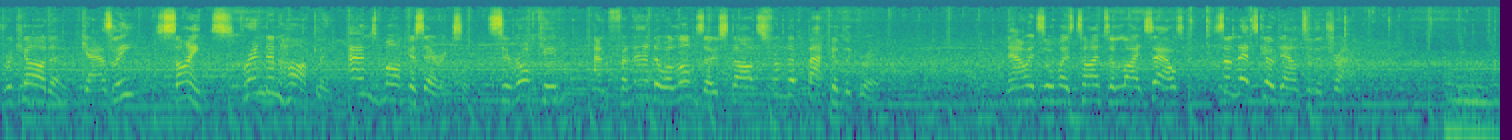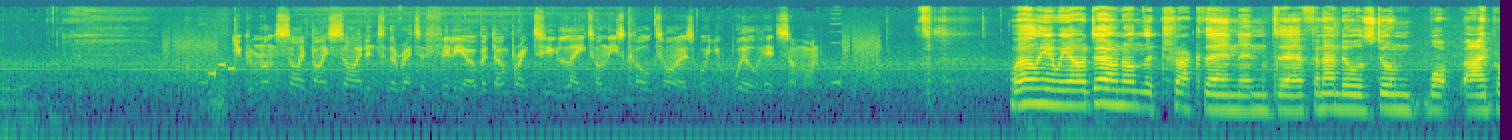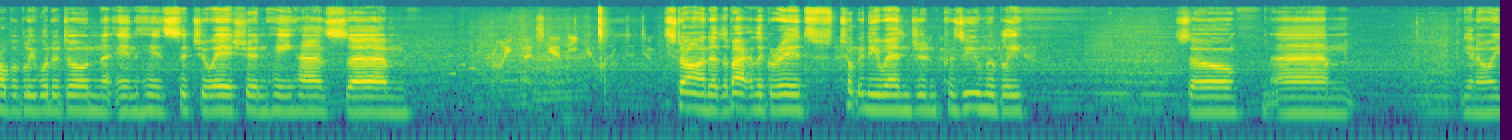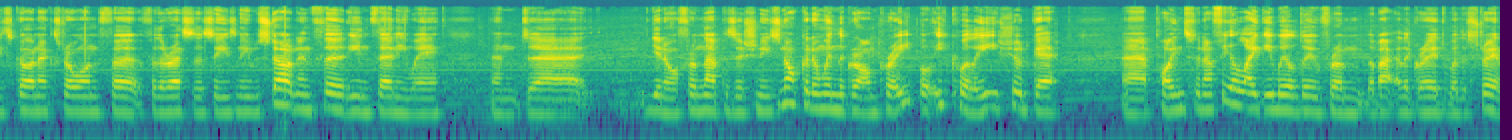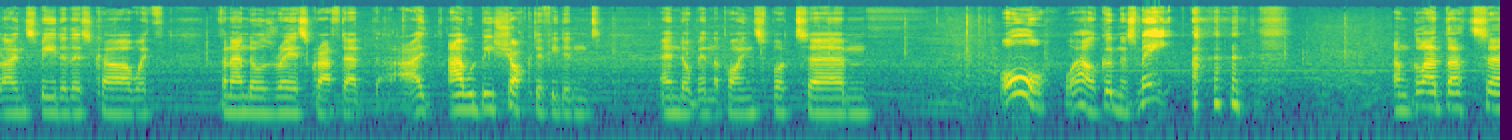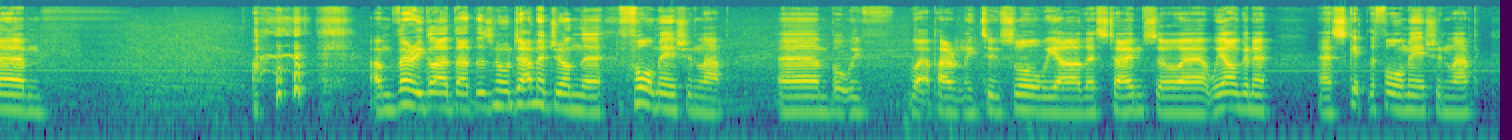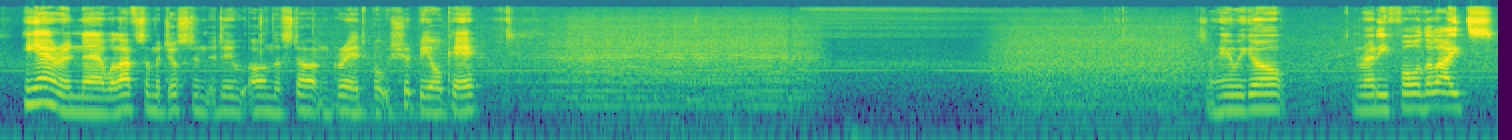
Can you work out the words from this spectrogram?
and Ricciardo, Gasly, Sainz, Brendan Hartley and Marcus Ericsson, Sirotkin and Fernando Alonso starts from the back of the grid. Now it's almost time to lights out, so let's go down to the track. You can run side by side into the Rettifilo, but don't brake too late on these cold tyres or you will hit someone. Well, here we are down on the track then, and uh, Fernando's done what I probably would have done in his situation. He has um, started at the back of the grid, took a new engine, presumably. So, um, You know, he's got an extra one for, for the rest of the season. He was starting in 13th anyway, and, uh, you know, from that position, he's not going to win the Grand Prix, but equally, he should get uh, points, and I feel like he will do from the back of the grid with the straight line speed of this car with Fernando's racecraft. I, I, I would be shocked if he didn't end up in the points, but. Um, oh, well, goodness me. I'm glad that. Um, I'm very glad that there's no damage on the formation lap. Um, but we've, well, apparently too slow we are this time. So uh, we are going to uh, skip the formation lap here and uh, we'll have some adjusting to do on the starting grid. But we should be okay. So here we go. Ready for the lights.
